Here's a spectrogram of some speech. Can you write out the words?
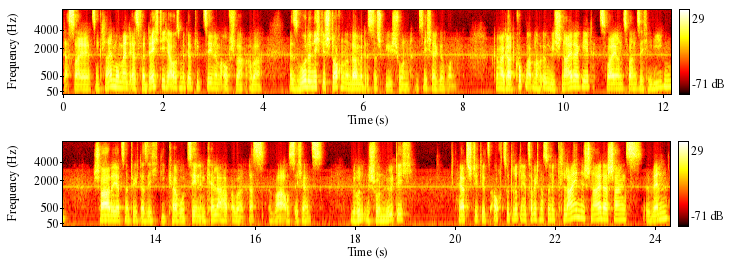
Das sah ja jetzt einen kleinen Moment erst verdächtig aus mit der Pik 10 im Aufschlag, aber es wurde nicht gestochen, und damit ist das Spiel schon sicher gewonnen. Können wir gerade gucken, ob noch irgendwie Schneider geht. 22 liegen. Schade jetzt natürlich, dass ich die Karo 10 im Keller habe, aber das war aus Sicherheitsgründen schon nötig. Herz steht jetzt auch zu dritt, und jetzt habe ich noch so eine kleine Schneiderchance, wenn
